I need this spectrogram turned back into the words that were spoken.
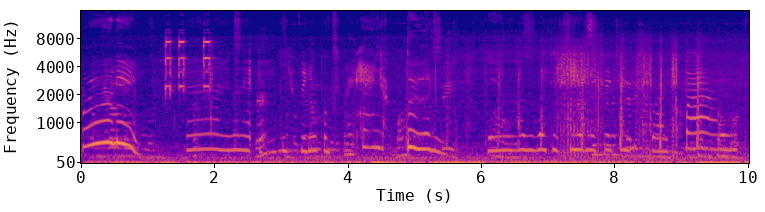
Burning. And I'm gonna end this video because my hands are burning. I would like to see you next video. Bye. Bye.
